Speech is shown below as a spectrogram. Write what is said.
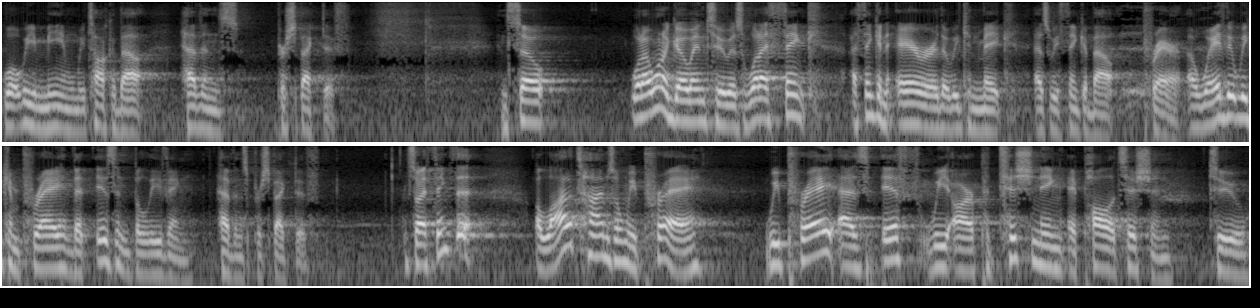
what we mean when we talk about heaven's perspective. And so, what I want to go into is what I think I think an error that we can make as we think about prayer, a way that we can pray that isn't believing heaven's perspective. So I think that a lot of times when we pray, we pray as if we are petitioning a politician to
